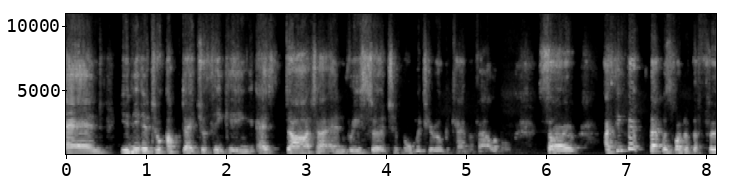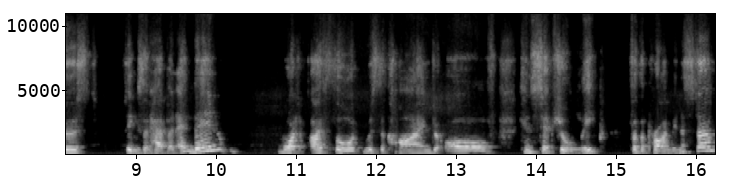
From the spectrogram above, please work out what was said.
and you needed to update your thinking as data and research and more material became available. So I think that that was one of the first things that happened. And then what I thought was the kind of conceptual leap for the Prime Minister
